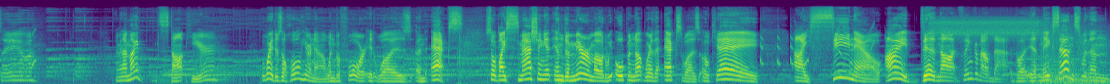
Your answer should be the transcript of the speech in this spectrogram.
Save. I mean, I might stop here. But wait, there's a hole here now, when before it was an X. So by smashing it into mirror mode, we opened up where the X was. Okay. I see now. I did not think about that, but it makes sense within...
